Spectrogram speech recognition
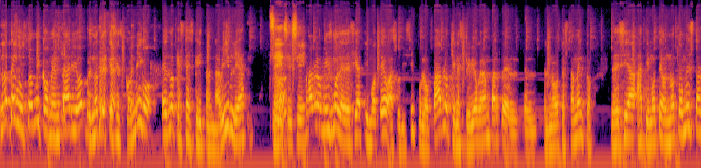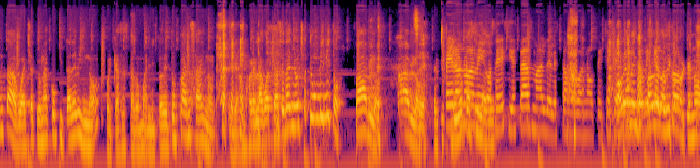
no te gustó mi comentario, pues no te quejes conmigo. Es lo que está escrito en la Biblia. Sí, ¿No? sí, sí. Pablo mismo le decía a Timoteo, a su discípulo, Pablo, quien escribió gran parte del, del- del Nuevo Testamento, le decía a Timoteo, no tomes tanta agua, échate una copita de vino, porque has estado malito de tu panza y, no, y a lo mejor el agua te hace daño, échate un vinito. Pablo, Pablo. Sí. Pero no, la- amigos, ¿eh? si estás mal del estómago, no te el Obviamente Pablo lo dijo porque no,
